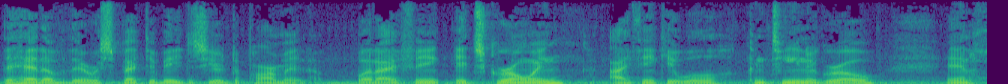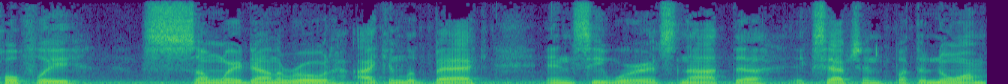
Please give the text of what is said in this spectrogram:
the head of their respective agency or department. But I think it's growing. I think it will continue to grow, and hopefully, somewhere down the road, I can look back and see where it's not the exception but the norm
